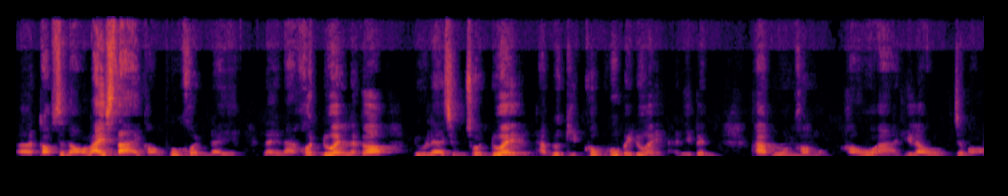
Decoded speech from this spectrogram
เอ่อตอบสนองไลฟ์สไตล์ของผู้คนในในอนาคตด้วย แล้วก็ดูแลชุมชนด้วยทำธุรกิจควบคู่ไปด้วย อันนี้เป็นภาพรวมของของ OR ที่เราจะมอง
